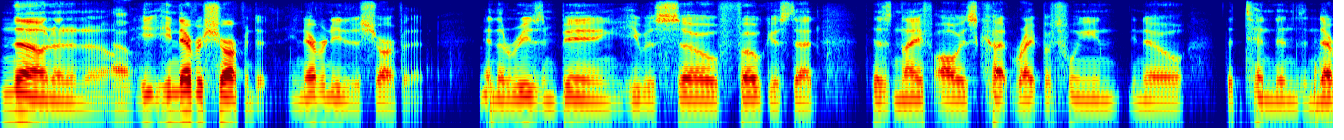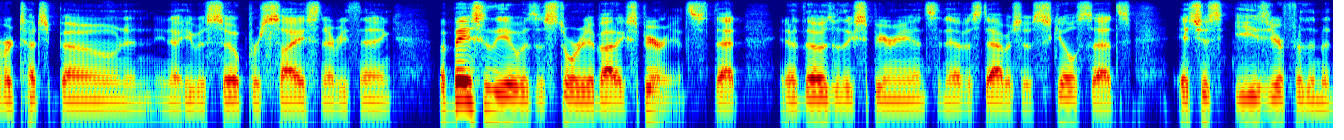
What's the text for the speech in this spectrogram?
no, no, no, no, no. Oh. He he never sharpened it. He never needed to sharpen it, Hmm. and the reason being he was so focused that his knife always cut right between you know the tendons and never touched bone, and you know he was so precise and everything. But basically, it was a story about experience. That you know those with experience and have established those skill sets, it's just easier for them to,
